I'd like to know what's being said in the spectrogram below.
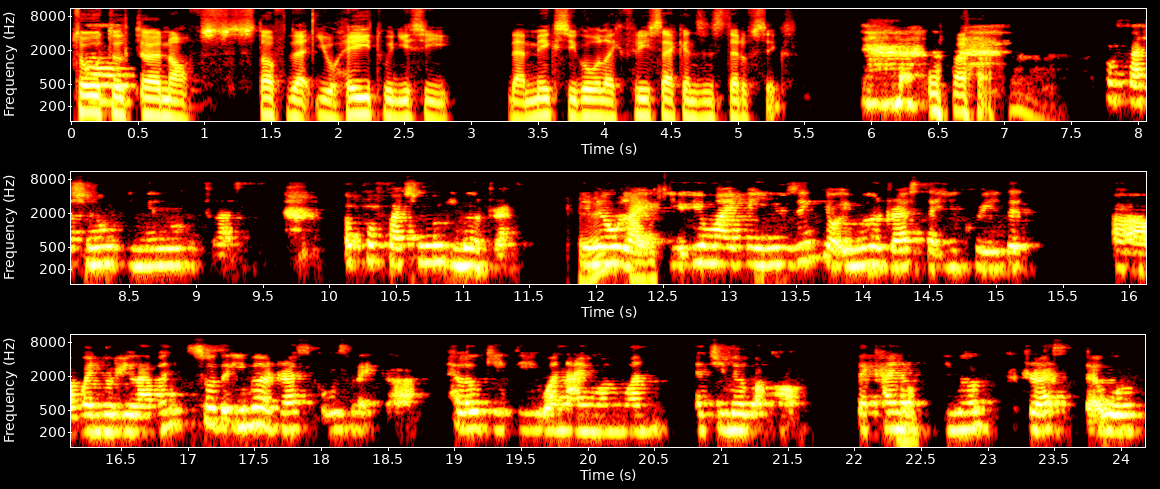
Total Oh. turn offs, stuff that you hate when you see that makes you go like three seconds instead of six. professional email address. A professional email address. You know, like you, you might be using your email address that you created uh, when you're 11. So the email address goes like uh, hello kitty 1911 at gmail.com. That kind of email address that will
